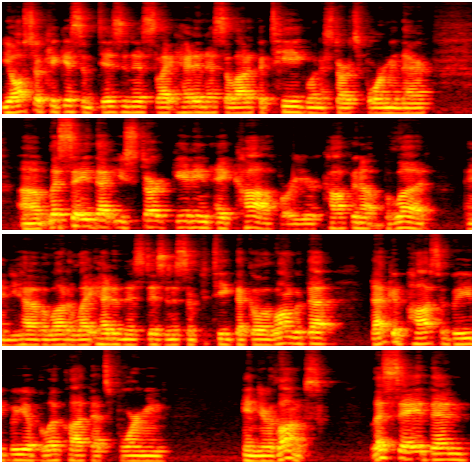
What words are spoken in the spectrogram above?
You also could get some dizziness, lightheadedness, a lot of fatigue when it starts forming there. Um, let's say that you start getting a cough or you're coughing up blood and you have a lot of lightheadedness, dizziness, and fatigue that go along with that that could possibly be a blood clot that's forming in your lungs. Let's say then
